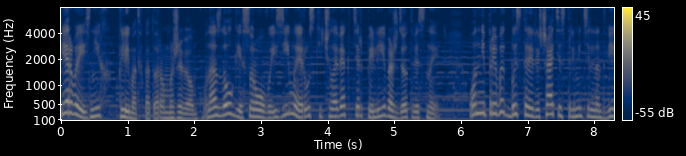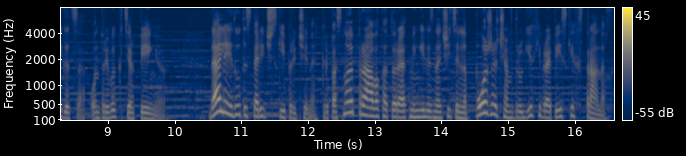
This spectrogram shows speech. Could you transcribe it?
Первая из них – климат, в котором мы живем. У нас долгие суровые зимы, и русский человек терпеливо ждет весны. Он не привык быстро решать и стремительно двигаться, он привык к терпению. Далее идут исторические причины. Крепостное право, которое отменили значительно позже, чем в других европейских странах.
